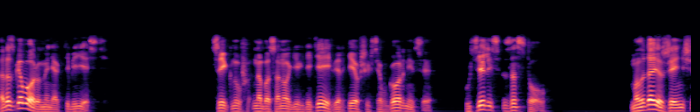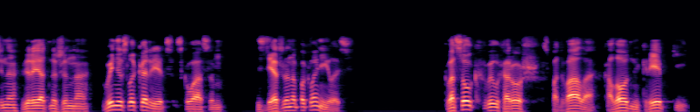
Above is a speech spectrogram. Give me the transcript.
Разговор у меня к тебе есть. Цикнув на босоногих детей, вертевшихся в горнице, уселись за стол. Молодая женщина, вероятно, жена, вынесла корец с квасом, сдержанно поклонилась. Квасок был хорош, с подвала, холодный, крепкий.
